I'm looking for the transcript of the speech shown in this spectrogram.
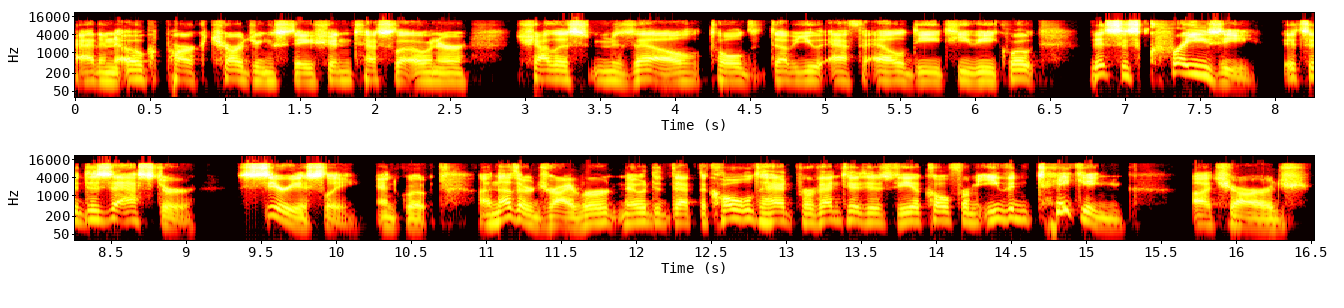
At an Oak Park charging station, Tesla owner Chalice Mizel told WFLD TV, quote, This is crazy. It's a disaster. Seriously, end quote. Another driver noted that the cold had prevented his vehicle from even taking a charge.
